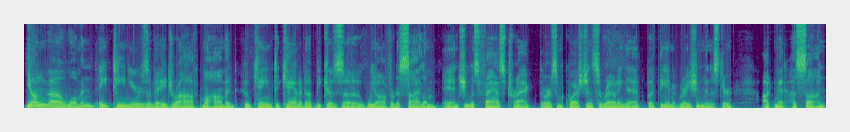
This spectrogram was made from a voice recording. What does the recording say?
young uh, woman, 18 years of age, Rahaf Mohammed, who came to Canada because uh, we offered asylum and she was fast tracked. There are some questions surrounding that, but the immigration minister, Ahmed Hussen,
